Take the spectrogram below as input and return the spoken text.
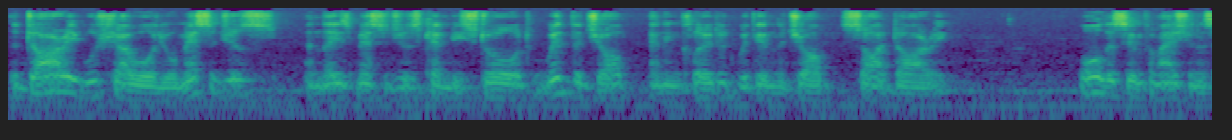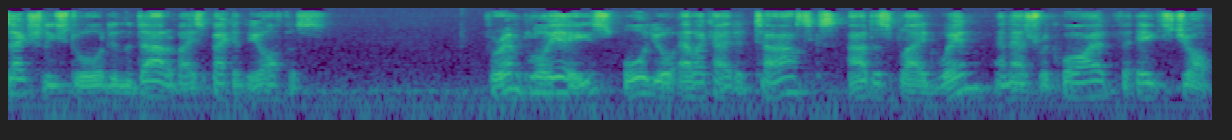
The diary will show all your messages, and these messages can be stored with the job and included within the job site diary. All this information is actually stored in the database back at the office. For employees, all your allocated tasks are displayed when and as required for each job.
